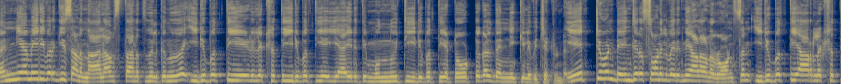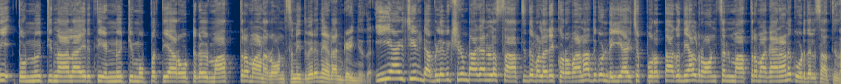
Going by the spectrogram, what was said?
ധന്യാമേരി വർഗീസ് ആണ് നാലാം സ്ഥാനത്ത് നിൽക്കുന്നത്. ഇരുപത്തിയേഴ് ലക്ഷത്തി ഇരുപത്തി അയ്യായിരത്തി മുന്നൂറ്റി ഇരുപത്തിയെട്ട് വോട്ടുകൾ ധന്യയ്ക്ക് ലഭിച്ചിട്ടുണ്ട്. ഏറ്റവും ഡേഞ്ചറസ് സോണിൽ വരുന്നയാളാണ് റോൺസൺ. ഇരുപത്തിയാറ് ലക്ഷത്തി തൊണ്ണൂറ്റി നാലായിരത്തി എണ്ണൂറ്റി മുപ്പത്തി ആറ് വോട്ടുകൾ മാത്രമാണ് റോൺസൺ ഇതുവരെ നേടാൻ കഴിഞ്ഞത്. ഈ ആഴ്ചയിൽ ഡബിൾ എവിക്ഷൻ ഉണ്ടാകാനുള്ള സാധ്യത വളരെ കുറവാണ്. അതുകൊണ്ട് ഈ ആഴ്ച പുറത്താകുന്നയാൾ റോൺസൺ മാത്രമാകാനാണ് കൂടുതൽ സാധ്യത.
